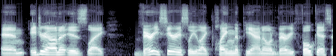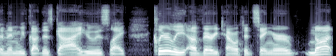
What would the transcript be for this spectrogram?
and Adriana is like very seriously like playing the piano and very focused, and then we've got this guy who is like clearly a very talented singer, not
